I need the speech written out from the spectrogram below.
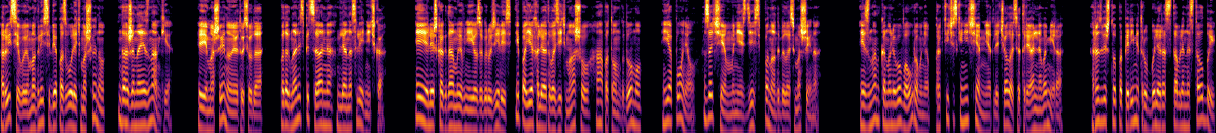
Рысевы могли себе позволить машину даже на изнанке. И машину эту сюда подогнали специально для наследничка. И лишь когда мы в нее загрузились и поехали отвозить Машу, а потом к дому, я понял, зачем мне здесь понадобилась машина. Изнанка нулевого уровня практически ничем не отличалась от реального мира. Разве что по периметру были расставлены столбы,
